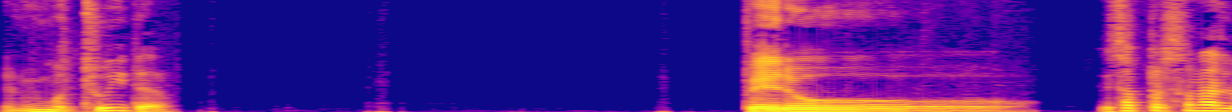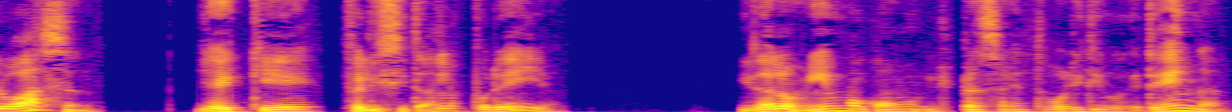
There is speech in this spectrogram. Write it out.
el mismo Twitter. Pero esas personas lo hacen y hay que felicitarlos por ello. Y da lo mismo con el pensamiento político que tengan.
